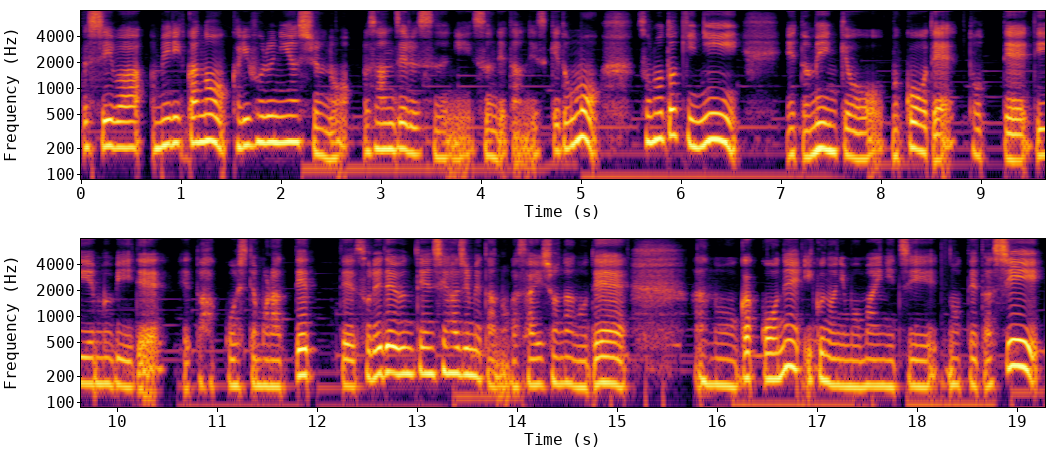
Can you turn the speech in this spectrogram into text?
私はアメリカのカリフォルニア州のロサンゼルスに住んでたんですけども、その時に、えっと、免許を向こうで取って DMB で、えっと、発行してもらってって、それで運転し始めたのが最初なので、あの、学校ね、行くのにも毎日乗ってたし、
